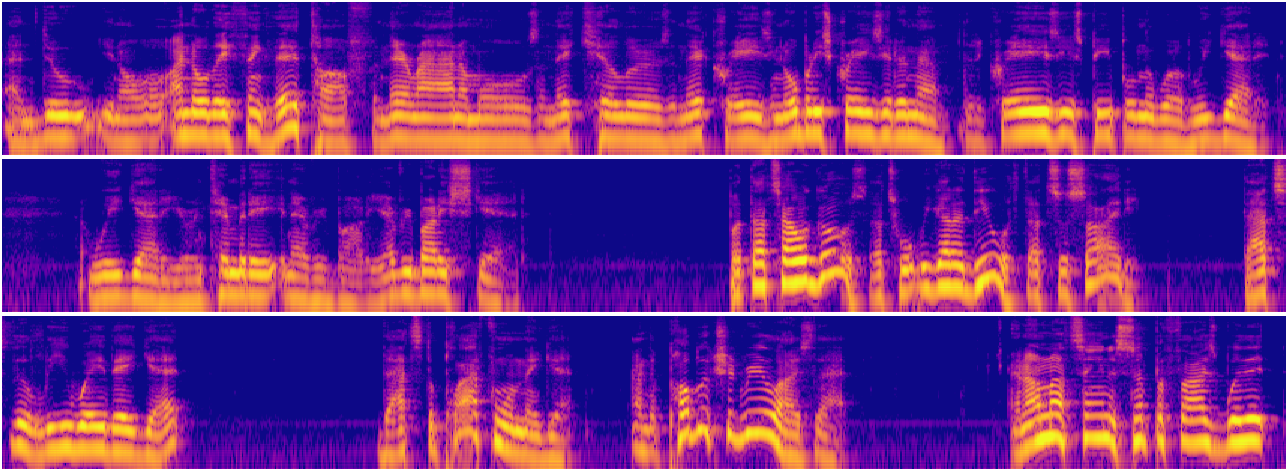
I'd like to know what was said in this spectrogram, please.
and do, you know, I know they think they're tough and they're animals and they're killers and they're crazy. Nobody's crazier than them. They're the craziest people in the world. We get it. We get it. You're intimidating everybody. Everybody's scared. But that's how it goes. That's what we got to deal with. That's society. That's the leeway they get. That's the platform they get. And the public should realize that. And I'm not saying to sympathize with it.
